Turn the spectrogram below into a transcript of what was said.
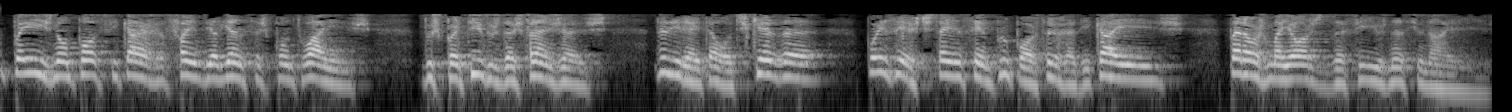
o país não pode ficar refém de alianças pontuais dos partidos das franjas de direita ou de esquerda, pois estes têm sempre propostas radicais para os maiores desafios nacionais.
